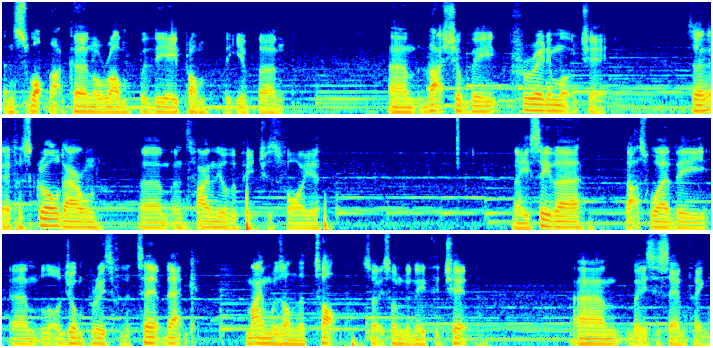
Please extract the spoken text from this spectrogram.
and swap that kernel ROM with the EEPROM that you've burnt. Um, that should be pretty much it. So if I scroll down um, and find the other pictures for you. Now you see there, that's where the um, little jumper is for the tape deck. Mine was on the top, so it's underneath the chip. Um, but it's the same thing.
